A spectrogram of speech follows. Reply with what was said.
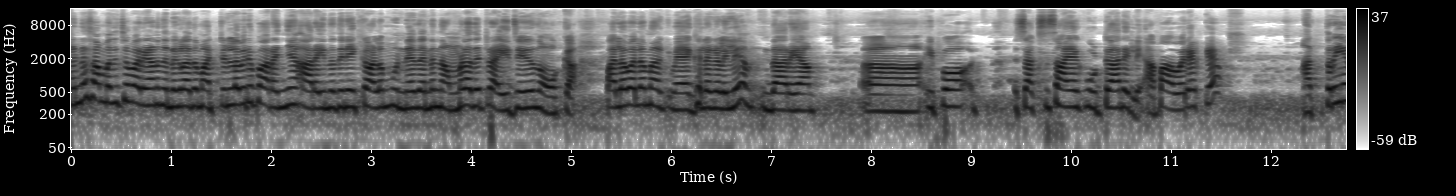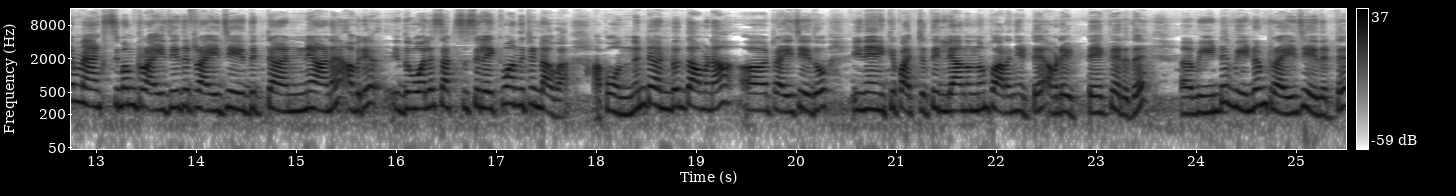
എന്നെ സംബന്ധിച്ച് പറയുകയാണെന്നുണ്ടെങ്കിൽ അത് മറ്റുള്ളവർ പറഞ്ഞ് അറിയുന്നതിനേക്കാളും മുന്നേ തന്നെ നമ്മളത് ട്രൈ ചെയ്ത് നോക്കുക. പല പല മേഖലകളിൽ എന്താ പറയുക ഇപ്പോൾ സക്സസ് ആയ കൂട്ടുകാരില്ലേ? അപ്പോൾ അവരൊക്കെ അത്രയും മാക്സിമം ട്രൈ ചെയ്ത് ട്രൈ ചെയ്തിട്ട് തന്നെയാണ് അവർ ഇതുപോലെ സക്സസ്സിലേക്ക് വന്നിട്ടുണ്ടാവുക. അപ്പോൾ ഒന്നും രണ്ടും തവണ ട്രൈ ചെയ്തു. ഇനി എനിക്ക് പറ്റത്തില്ല എന്നൊന്നും പറഞ്ഞിട്ട് അവിടെ ഇട്ടേക്കരുത്. വീണ്ടും വീണ്ടും ട്രൈ ചെയ്തിട്ട്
